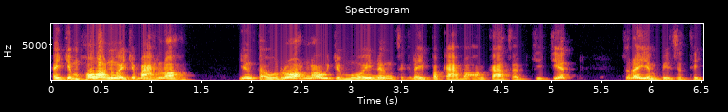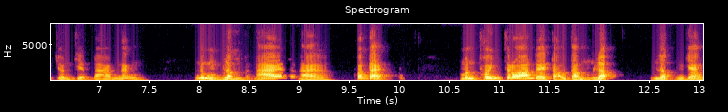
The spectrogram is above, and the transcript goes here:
ហើយចំហនោះឲ្យច្បាស់លាស់យើងត្រូវរស់នៅជាមួយនឹងសេចក្តីប្រកាសរបស់អង្គការសហជីវជាតិស្តីអំពីសិទ្ធិជនជាតិដើមហ្នឹងនឹងរំលឹកដដែលដដែលប៉ុន្តែមិនធុញទ្រាន់ទេត្រូវតែរំលឹករំលឹកអញ្ចឹង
